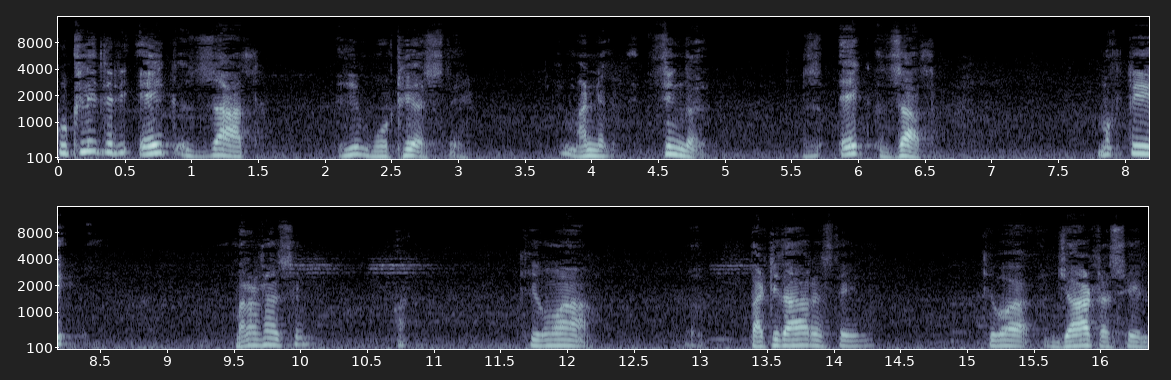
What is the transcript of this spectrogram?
कुठली तरी एक जात ही मोठी असते. मान्य सिंगल. एक जात. मग ती मराठा असेल किंवा पाटीदार असेल किंवा जाट असेल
